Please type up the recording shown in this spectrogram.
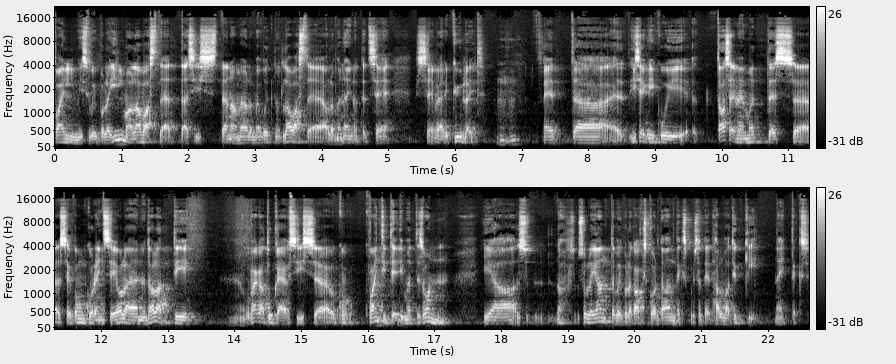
valmis võib-olla ilma lavastajata, siis täna me oleme võtnud lavastaja ja oleme näinud, et see, see väärib küünlaid mm. -hmm. et äh, isegi kui taseme mõttes äh, see konkurents ei ole nüüd alati nagu väga tugev, siis äh, kvantiteedi mõttes on. ja noh, sulle ei anta võib-olla kaks korda andeks, kui sa teed halva tüki näiteks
